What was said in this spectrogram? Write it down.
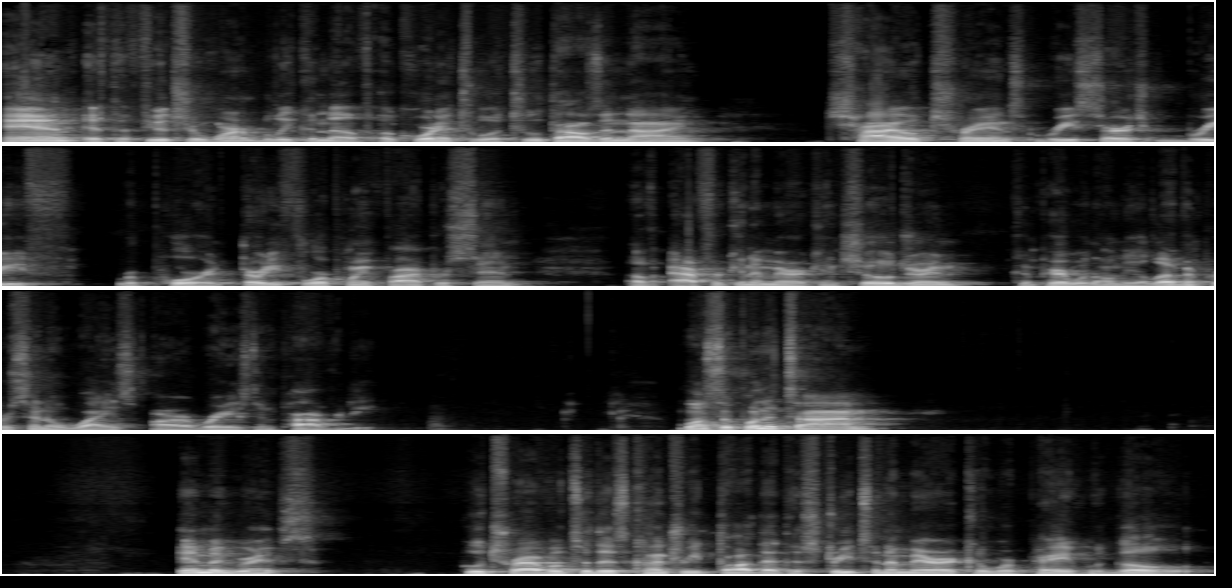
And if the future weren't bleak enough, according to a 2009 Child Trends Research Brief report, 34.5% of African American children, compared with only 11% of whites, are raised in poverty. Once upon a time, immigrants who traveled to this country thought that the streets in America were paved with gold.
